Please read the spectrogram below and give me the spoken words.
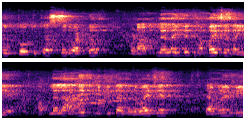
खूप कौतुकास्पद वाटतं. पण आपल्याला इथे थांबायचं नाही आहे आपल्याला अनेक निकिता घडवायचे आहेत. त्यामुळे मी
